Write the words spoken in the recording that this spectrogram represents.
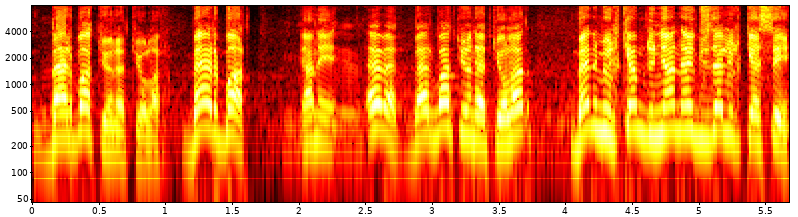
berbat yönetiyorlar. Berbat. Yani evet berbat yönetiyorlar. Benim ülkem dünyanın en güzel ülkesi.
